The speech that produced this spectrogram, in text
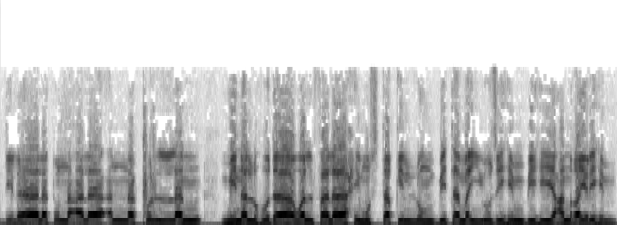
دلالة على أن كلا من الهدى والفلاح مستقل بتميزهم به عن غيرهم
